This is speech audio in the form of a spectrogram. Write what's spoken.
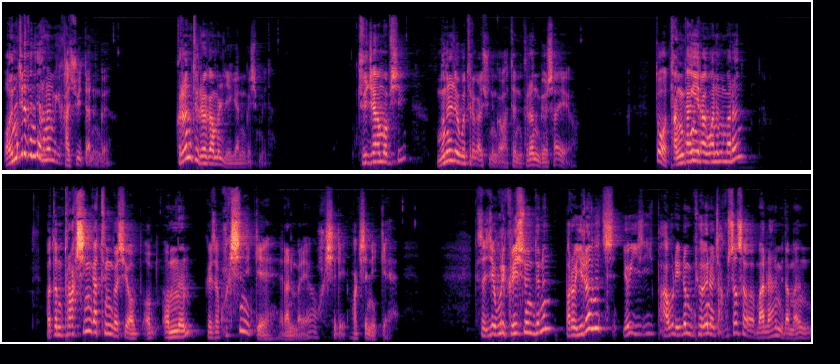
언제든지 하나님께 갈 수 있다는 거예요. 그런 들어감을 얘기하는 것입니다. 주저함 없이 문을 열고 들어갈 수 있는 것 같은 그런 묘사예요. 또 당당이라고 하는 말은 어떤 불확신 같은 것이 없, 는 그래서 확신 있게라는 말이에요. 확실히 확신 있게. 그래서 이제 우리 그리스도인들은 바로 이런 여기 이 바울이 이런 표현을 자꾸 써서 말을 합니다만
